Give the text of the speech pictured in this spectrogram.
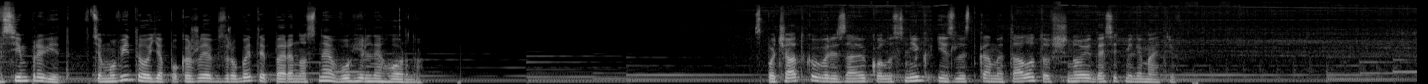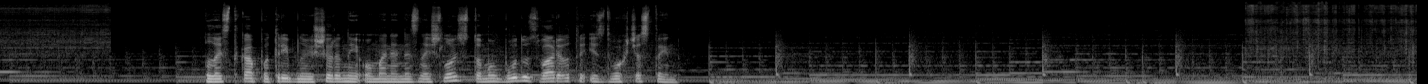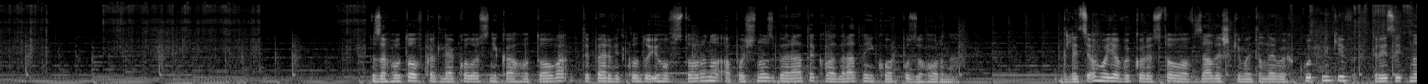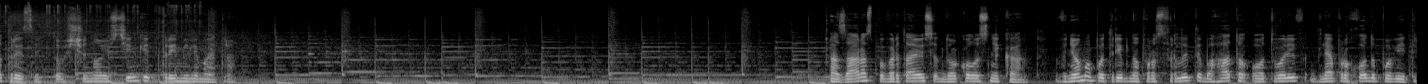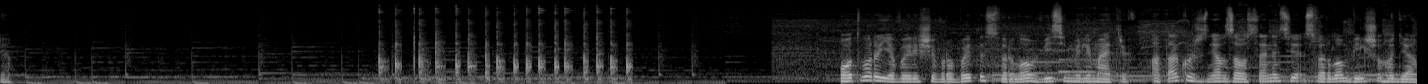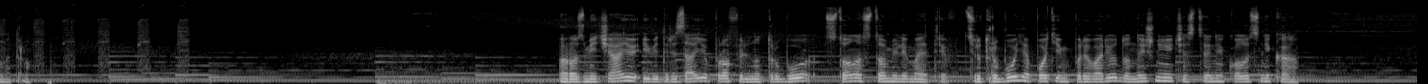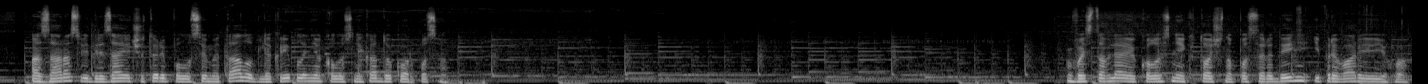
Всім привіт! В цьому відео я покажу, як зробити переносне вугільне горно. Спочатку вирізаю колоснік із листка металу товщиною 10 мм. Листка потрібної ширини у мене не знайшлось, тому буду зварювати із двох частин. Заготовка для колосника готова. Тепер відкладу його в сторону, а почну збирати квадратний корпус горна. Для цього я використовував залишки металевих кутників 30 на 30 товщиною стінки 3 мм. А зараз повертаюся до колосника. В ньому потрібно просверлити багато отворів для проходу повітря. Отвори я вирішив робити сверлом 8 мм, а також зняв заосениці сверлом більшого діаметру. Розмічаю і відрізаю профільну трубу 100 на 100 мм. Цю трубу я потім приварю до нижньої частини колосника. А зараз відрізаю 4 полоси металу для кріплення колосника до корпуса. Виставляю колоснік точно посередині і приварюю його.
